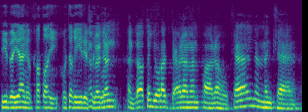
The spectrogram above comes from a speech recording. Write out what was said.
في بيان الخطأ وتغيير الفتوى؟ أبدا الباطل يرد على من قاله كائنا من كان.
